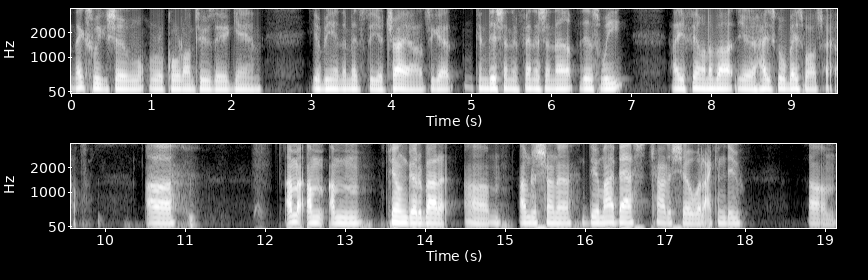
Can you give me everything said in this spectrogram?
next week's show. We'll, record on Tuesday again. You'll be in the midst of your tryouts. You got conditioning finishing up this week. How you feeling about your high school baseball tryouts? Uh, I'm I'm I'm feeling good about it. Um, I'm just trying to do my best, try to show what I can do. Um,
